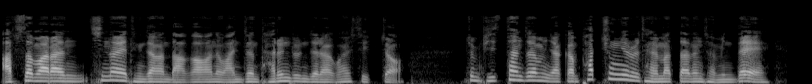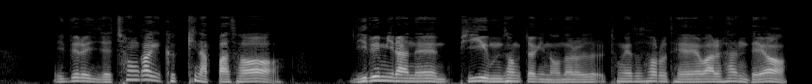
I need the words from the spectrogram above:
앞서 말한 신화에 등장한 나가와는 완전 다른 존재라고 할 수 있죠. 좀 비슷한 점은 약간 파충류를 닮았다는 점인데 이들은 이제 청각이 극히 나빠서 니름이라는 비음성적인 언어를 통해서 서로 대화를 하는데요.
